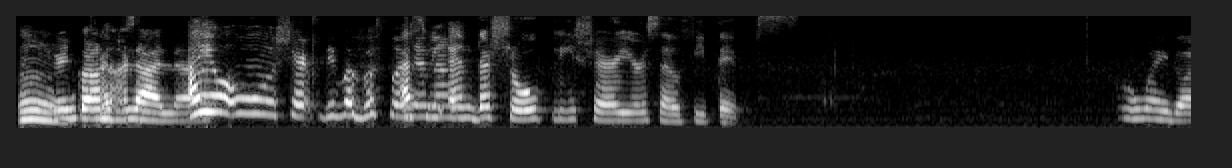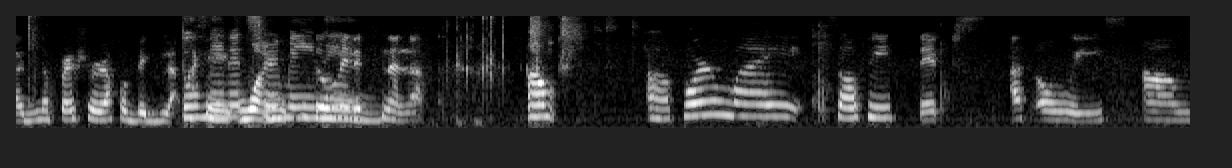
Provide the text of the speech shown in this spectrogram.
Mm. Ngayon ko lang Ano naalala. Ay, oo, share. Di ba gusto As niya we na... end the show, please share your selfie tips. Oh my God, na-pressure ako bigla. Two Kasi minutes one, remaining. Two minutes na lang. Um, uh, for my selfie tips, as always, um,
